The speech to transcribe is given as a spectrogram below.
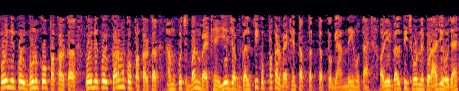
कोई न कोई गुण को पकड़कर, कोई न कोई कर्म को पकड़कर हम कुछ बन बैठे ये जब गलती को पकड़ बैठे तब तक तत्व ज्ञान नहीं होता है। और ये गलती छोड़ने को राज़ी हो जाए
